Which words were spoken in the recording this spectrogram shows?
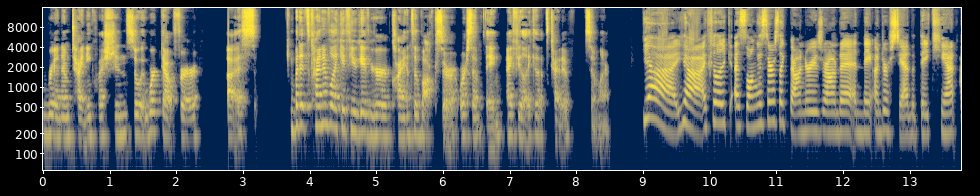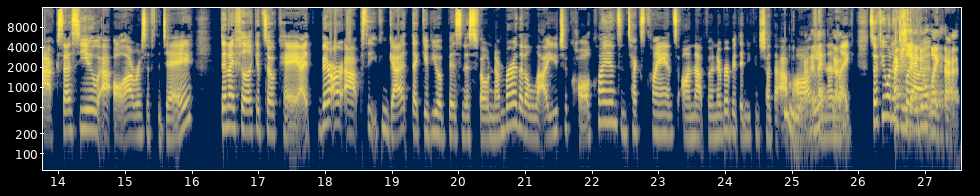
random tiny questions. So it worked out for us. but it's kind of like if you give your clients a Voxer or something. I feel like that's kind of similar. Yeah, yeah. I feel like as long as there's like boundaries around it and they understand that they can't access you at all hours of the day, then I feel like it's okay. I, there are apps that you can get that give you a business phone number that allow you to call clients and text clients on that phone number, but then you can shut the app Ooh, off. Like and then, that. like, so if you want to actually, I don't like that.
